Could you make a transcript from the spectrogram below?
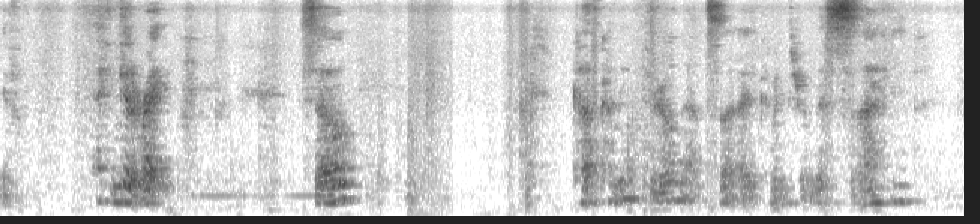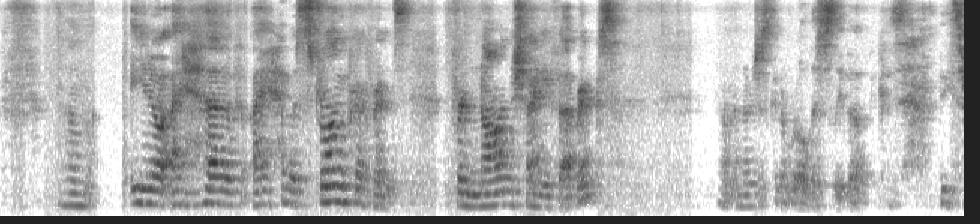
if I can get it right. So, cuff coming through on that side, coming through this side. Um, you know, I have I have a strong preference for non-shiny fabrics. Um, and I'm just going to roll this sleeve up because these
